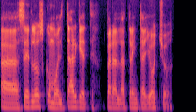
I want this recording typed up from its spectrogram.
a hacerlos como el target para la 38.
